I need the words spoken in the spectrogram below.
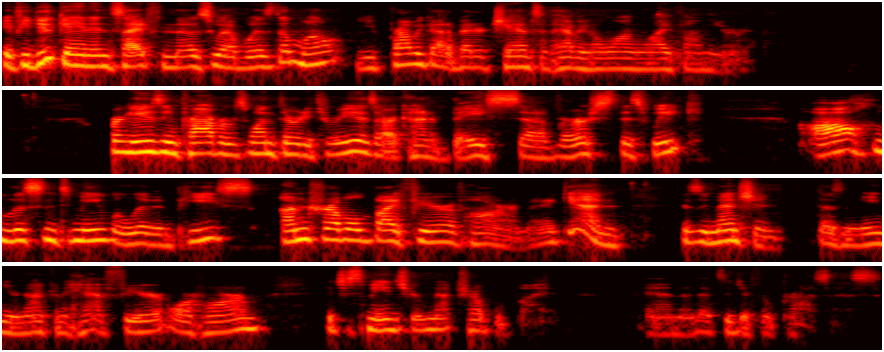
if you do gain insight from those who have wisdom, well, you've probably got a better chance of having a long life on the earth. We're using Proverbs 133 as our kind of base uh, verse this week. All who listen to me will live in peace, untroubled by fear of harm. And again, as we mentioned, doesn't mean you're not going to have fear or harm. It just means you're not troubled by it. And uh, that's a different process.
